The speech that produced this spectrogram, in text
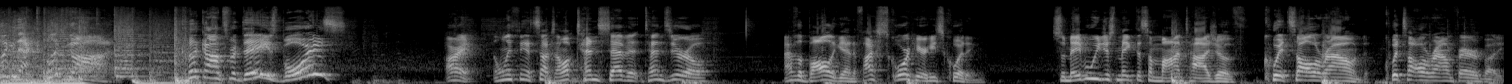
Look at that click on. Click ons for days, boys. All right. The only thing that sucks, I'm up 10 7, 10 0. I have the ball again. If I score here, he's quitting. So maybe we just make this a montage of quits all around. Quits all around for everybody.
